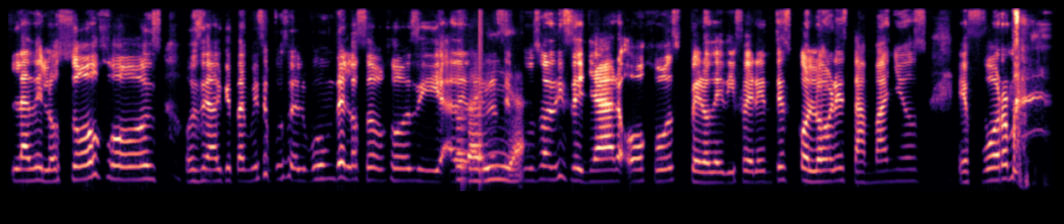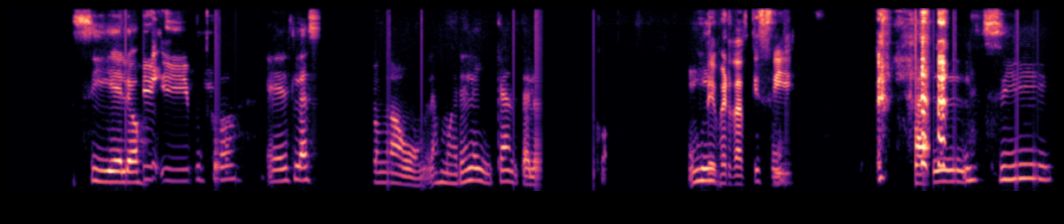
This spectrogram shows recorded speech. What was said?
la de los ojos, o sea, que también se puso el boom de los ojos y además se puso a diseñar ojos, pero de diferentes colores, tamaños, eh, formas. Sí, el ojo es la aún. Las mujeres les encanta el ojo. de verdad que sí. sí,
